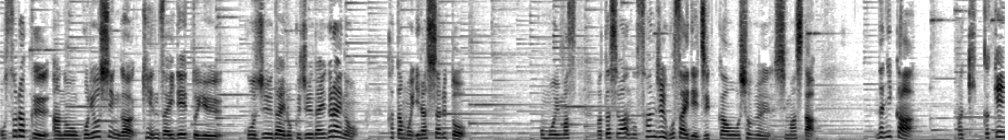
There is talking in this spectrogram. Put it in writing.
おそらくあのご両親が健在でという50代60代ぐらいの方もいらっしゃると思います。私はあの35歳で実家を処分しました。何か、まあ、きっかけ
